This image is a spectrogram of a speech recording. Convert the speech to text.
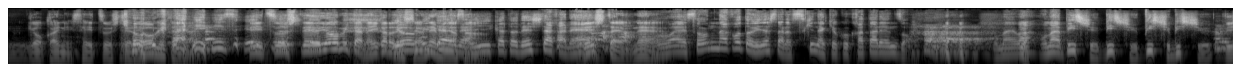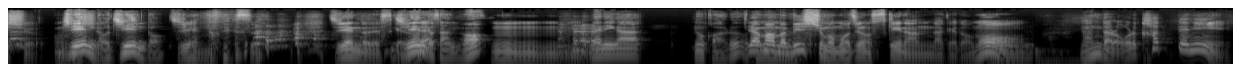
業界に精通してるよ、みたいな。精通してるよ、みたいな言い方でしたよね、皆さん。言い方でしたかね。でしたよねお前、そんなこと言い出したら好きな曲語れんぞ。お前は、お前はビッシュ、ビッシュ、ビッシュ、ビッシュ。ビッシュ。うんジエンド、ジエンド。ジエンドです。ジエンドですけどジね。エンドさんの？うんうんうん。何が、なんかある？いや、まあまあ、ビッッシュももちろん好きなんだけども、なんだろう、俺勝手に、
